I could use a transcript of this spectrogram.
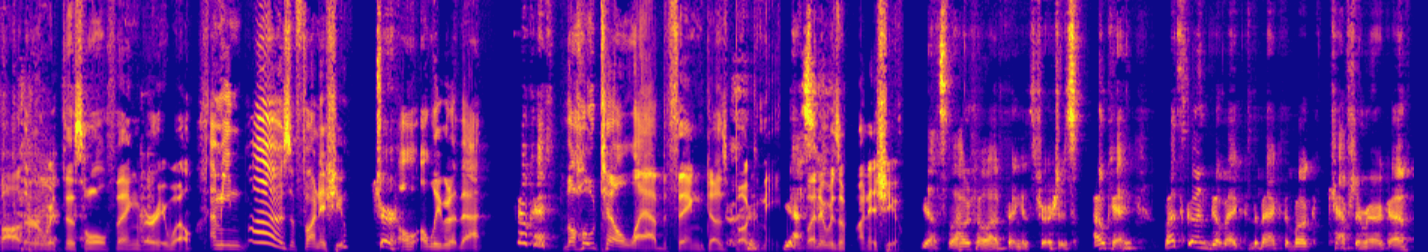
bother with this whole thing very well. I mean, uh, it was a fun issue. Sure. I'll, I'll leave it at that. Okay. The hotel lab thing does bug me, Yes. but it was a fun issue. Yes, the hotel lab thing is churches. Okay, let's go and go back to the back of the book, Captain America.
